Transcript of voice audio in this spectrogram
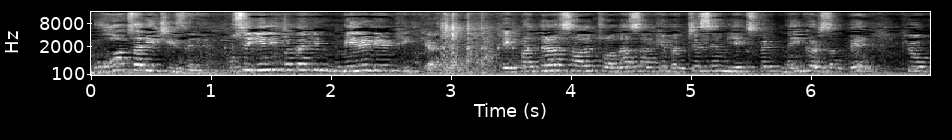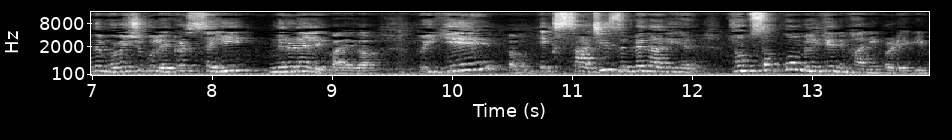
बहुत सारी चीज़ें हैं। उसे ये नहीं पता कि मेरे लिए ठीक क्या है। एक पंद्रह साल, चौदह साल के बच्चे से हम ये एक्सपेक्ट नहीं कर सकते कि वो अपने भविष्य को लेकर सही निर्णय ले पाएगा। तो ये एक साझी ज़िम्मेदारी है जो हम सबको मिलकर निभानी पड़ेगी।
